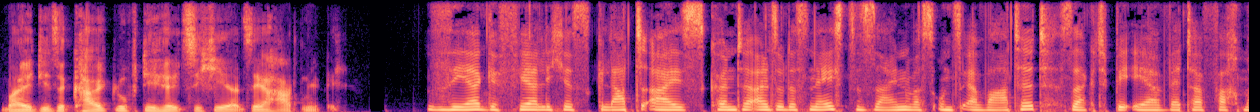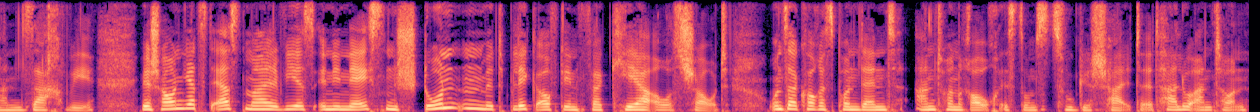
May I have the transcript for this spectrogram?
Weil diese Kaltluft, die hält sich hier sehr hartnäckig. Sehr gefährliches Glatteis könnte also das nächste sein, was uns erwartet, sagt BR-Wetterfachmann Sachwe. Wir schauen jetzt erstmal, wie es in den nächsten Stunden mit Blick auf den Verkehr ausschaut. Unser Korrespondent Anton Rauch ist uns zugeschaltet. Hallo Anton.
